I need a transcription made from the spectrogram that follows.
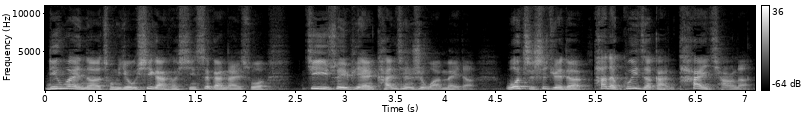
另外呢，从游戏感和形式感来说，记忆碎片堪称是完美的。我只是觉得它的规则感太强了，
